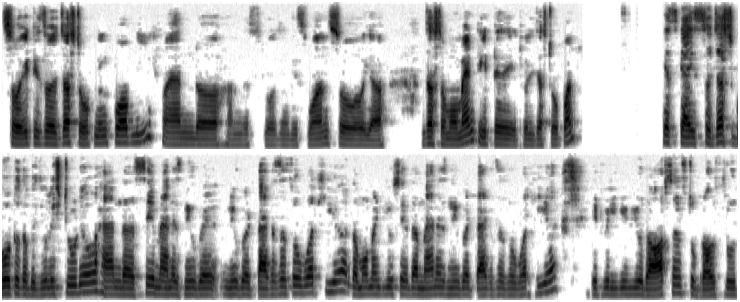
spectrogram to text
So it is uh, just opening for me and uh, I'm just closing this one. So yeah just a moment. It uh, it will just open yes guys so just go to the visual studio and uh, say manage new NuGet packages over here the moment you say the manage NuGet packages over here it will give you the options to browse through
